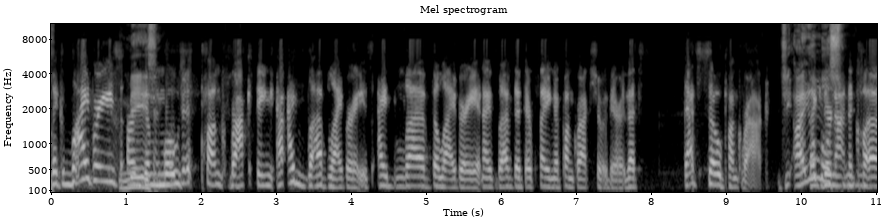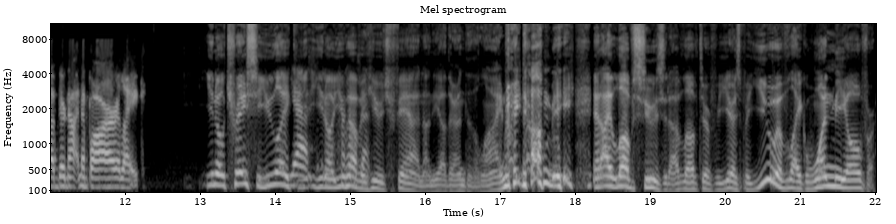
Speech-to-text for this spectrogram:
Like libraries are the most punk rock thing. I, I love libraries. I love the library, and I love that they're playing a punk rock show there. That's that's so punk rock. Gee, I Like almost, they're not in a club, they're not in a bar. Like you know, Tracy, you like, Yes, you know, you have a huge fan on the other end of the line right now, me, and I love Susan. I've loved her for years, but you have like won me over.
